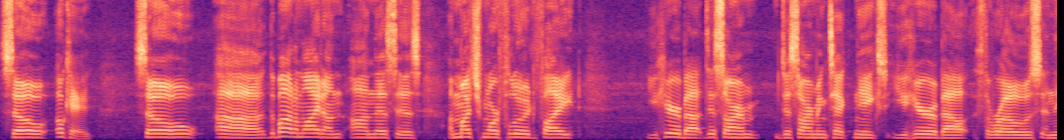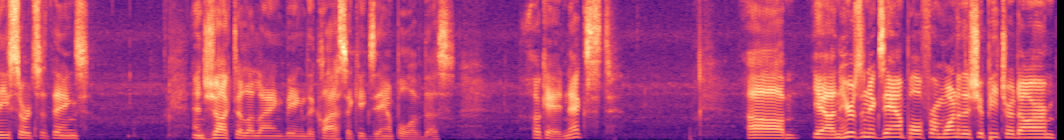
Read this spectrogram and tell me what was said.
So okay, so uh, the bottom line on on this is a much more fluid fight. You hear about disarm disarming techniques. You hear about throws and these sorts of things and Jacques de Lalaing being the classic example of this. Okay, next. Um, yeah, and here's an example from one of the Chapitre d'Armes.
